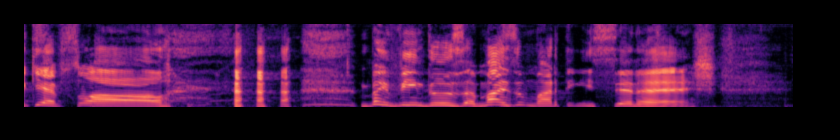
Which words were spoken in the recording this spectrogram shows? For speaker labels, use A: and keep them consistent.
A: É que é, pessoal? Bem-vindos a mais um Martin e Cenas.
